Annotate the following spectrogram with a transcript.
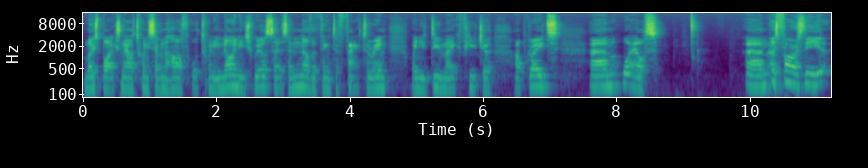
Most bikes now 27.5 or 29 inch wheels, so it's another thing to factor in when you do make future upgrades. Um, what else? Um, as far as the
